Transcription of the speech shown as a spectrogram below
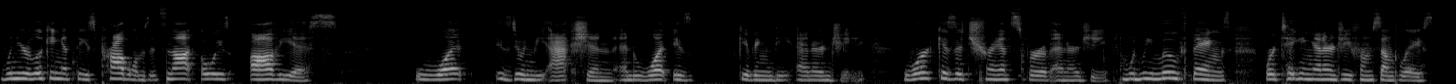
when you're looking at these problems, it's not always obvious what is doing the action and what is giving the energy. Work is a transfer of energy. When we move things, we're taking energy from some place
